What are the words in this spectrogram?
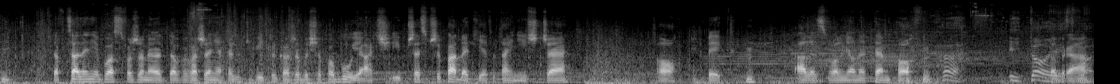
Hm. To wcale nie było stworzone do wyważenia tych drzwi, tylko żeby się pobujać i przez przypadek je tutaj niszczę. O, pyk. Hm. Ale zwolnione tempo. I to Dobra.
